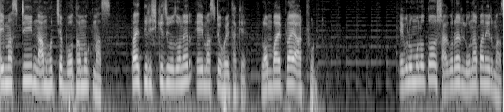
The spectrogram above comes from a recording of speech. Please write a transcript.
এই মাছটির নাম হচ্ছে বোথামুখ মাছ। প্রায় তিরিশ কেজি ওজনের এই মাছটি হয়ে থাকে, লম্বায় প্রায় আট ফুট। এগুলো মূলত সাগরের লোনা পানির মাছ।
